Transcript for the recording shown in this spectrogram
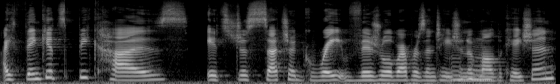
I think it's because it's just such a great visual representation Mm-hmm. of multiplication,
